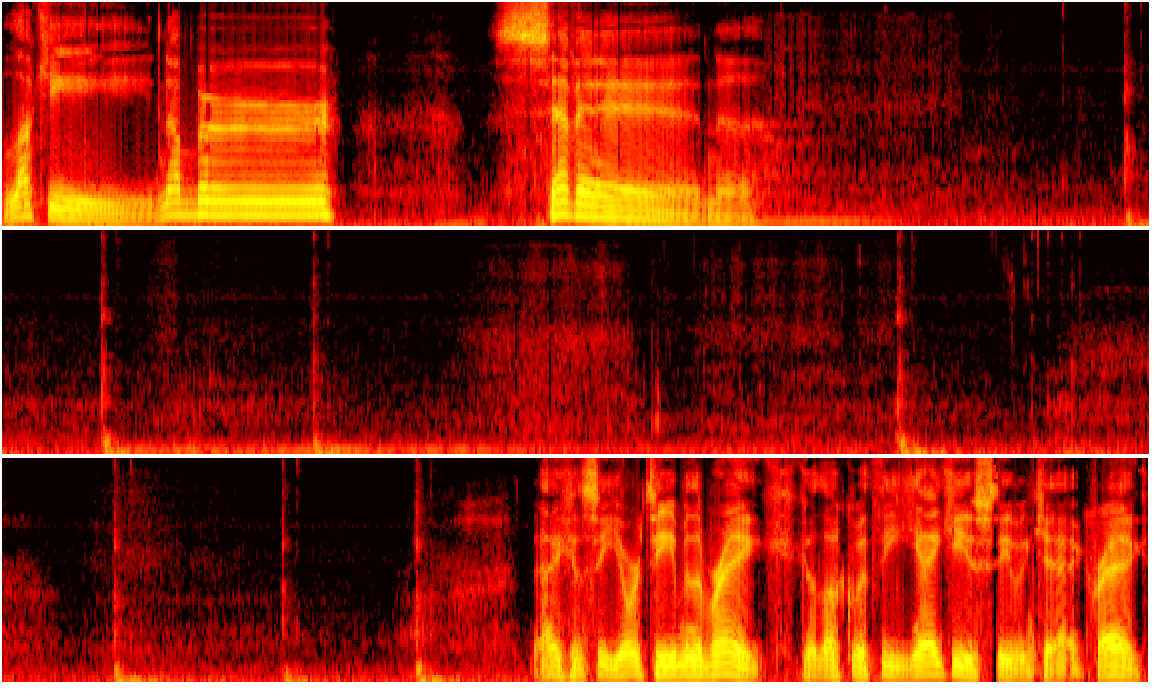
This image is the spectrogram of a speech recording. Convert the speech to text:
Lucky number seven. Now you can see your team in the break. Good luck with the Yankees, Stephen K. Craig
